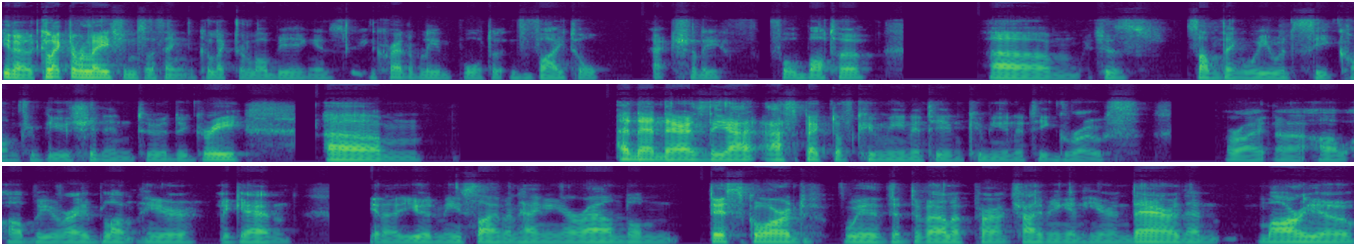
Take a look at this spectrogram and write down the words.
you know, collector relations. I think collector lobbying is incredibly important. It's vital, actually, for Botto, um, which is something we would seek contribution in to a degree. Um, and then there's the a- aspect of community and community growth. Right, uh, I'll, I'll be very blunt here again you know, you and me, Simon, hanging around on Discord with the developer chiming in here and there, and then Mario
